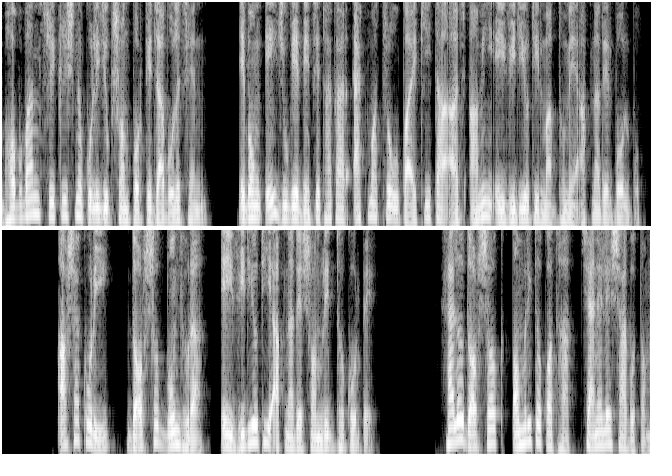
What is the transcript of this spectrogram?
ভগবান শ্রীকৃষ্ণ কলিযুগ সম্পর্কে যা বলেছেন, এবং এই যুগে বেঁচে থাকার একমাত্র উপায় কি তা আজ আমি এই ভিডিওটির মাধ্যমে আপনাদের বলব। আশা করি, দর্শক বন্ধুরা, এই ভিডিওটি আপনাদের সমৃদ্ধ করবে। হ্যালো দর্শক, অমৃত কথা, চ্যানেলে স্বাগতম।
